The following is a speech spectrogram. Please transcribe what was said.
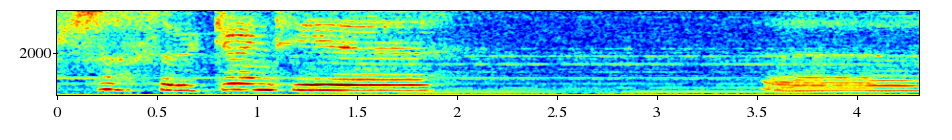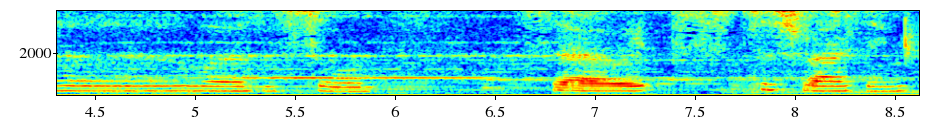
so, so we joined here uh, where's the sun? So it's just rising.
